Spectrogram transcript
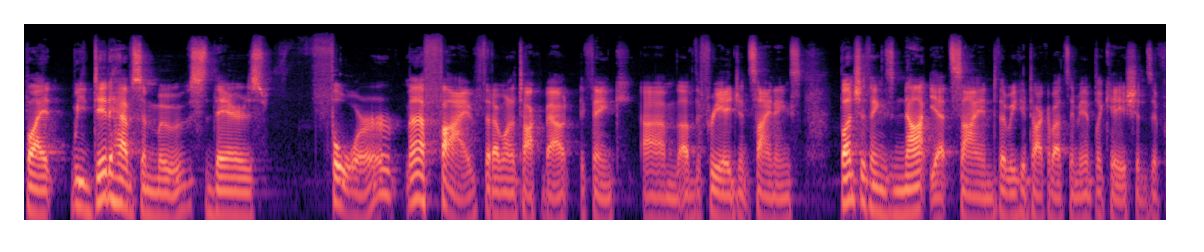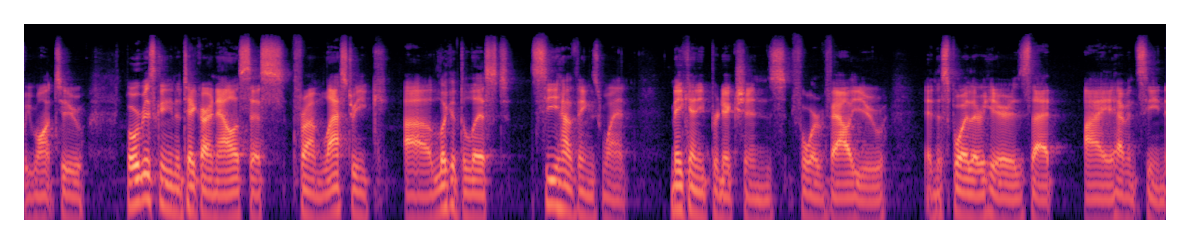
but we did have some moves. There's four, uh, five that I want to talk about. I think um, of the free agent signings. Bunch of things not yet signed that we could talk about some implications if we want to. But we're basically going to take our analysis from last week, uh, look at the list, see how things went, make any predictions for value. And the spoiler here is that I haven't seen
